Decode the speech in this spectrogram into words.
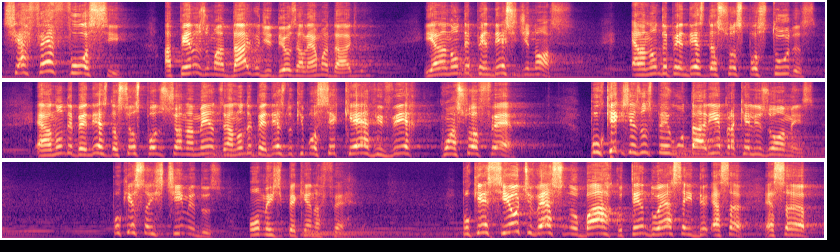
Se a fé fosse apenas uma dádiva de Deus, ela é uma dádiva, e ela não dependesse de nós, ela não dependesse das suas posturas, ela não dependesse dos seus posicionamentos, ela não dependesse do que você quer viver com a sua fé. Por que, que Jesus perguntaria para aqueles homens? Por que sois tímidos, homens de pequena fé? Porque se eu tivesse no barco tendo essa, essa, essa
